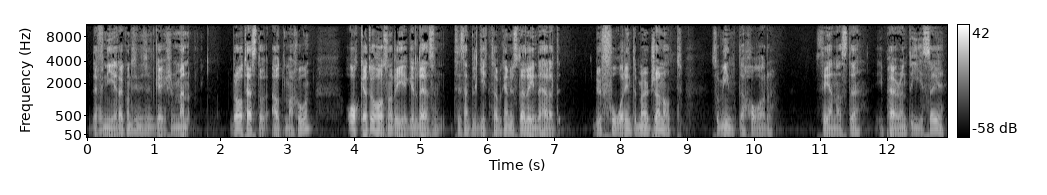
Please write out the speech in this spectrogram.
definiera continuous integration. Men bra testautomation och att du har som regel det till exempel GitHub kan du ställa in det här att du får inte mergea något som inte har senaste i parent i sig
